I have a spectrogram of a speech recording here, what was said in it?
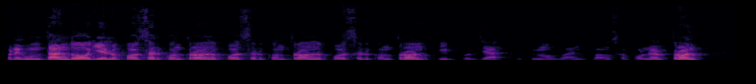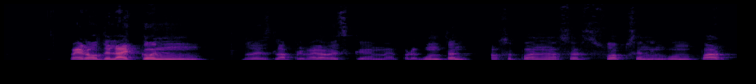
preguntando, oye, ¿lo puedo hacer con Tron? ¿Lo puedo hacer con Tron? ¿Lo puedo hacer con Tron? Y pues ya dijimos, bueno, vamos a poner Tron. Pero de Litecoin es la primera vez que me preguntan. No se pueden hacer swaps en ningún par.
